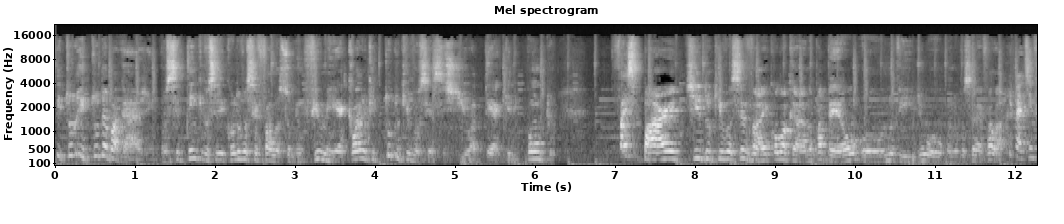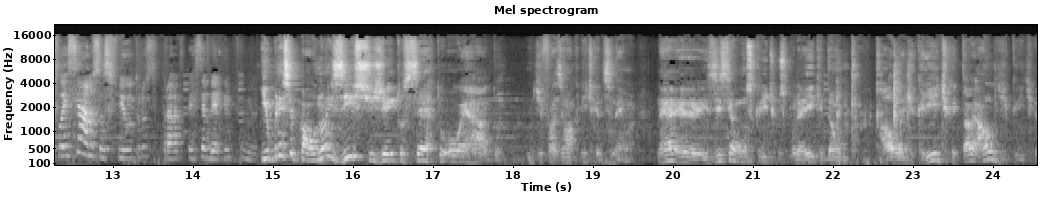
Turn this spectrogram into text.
E tudo, e tudo é bagagem. Você tem que você quando você fala sobre um filme, é claro que tudo que você assistiu até aquele ponto faz parte do que você vai colocar no papel ou no vídeo ou quando você vai falar. E vai te influenciar nos seus filtros para perceber aquele filme. E o principal, não existe jeito certo ou errado de fazer uma crítica de cinema. Né? Existem alguns críticos por aí que dão aula de crítica e tal, aula de crítica,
